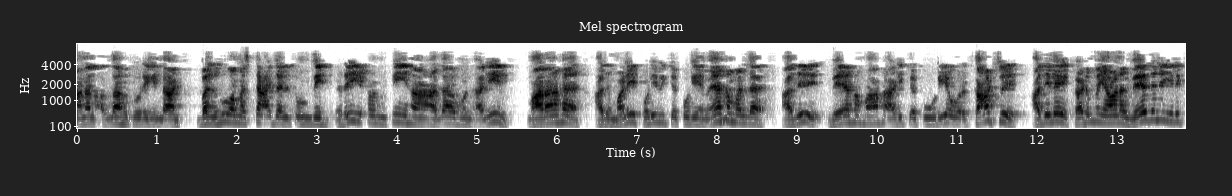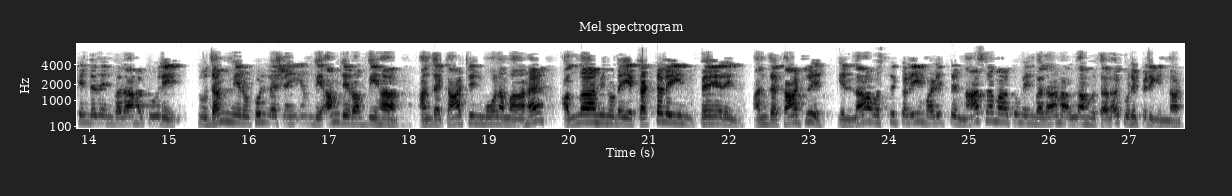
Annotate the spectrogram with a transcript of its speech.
ஆனால் அல்லாஹ் கூறுகின்றான் பல் ஹுவ மஸ்தஅஜல்தும் பிஹ் ரீஹுன் ஃபீஹா அஸாபுன் அலீம் மாறாக அது மழை பொழிவிக்கக்கூடிய மேகம் அல்ல அது வேகமாக அடிக்கக்கூடிய ஒரு காற்று. அதிலே கடுமையான வேதனை இருக்கின்றது என்பதாக கூறி துதம்மிரு குல்ல ரப்பிஹா. அந்த காற்றின் மூலமாக அல்லாஹினுடைய கட்டளையின் பெயரில் அந்த காற்று எல்லா வஸ்துக்களையும் அழித்து நாசமாக்கும் என்பதாக அல்லாஹு தஆலா குறிப்பிடுகின்றான்.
